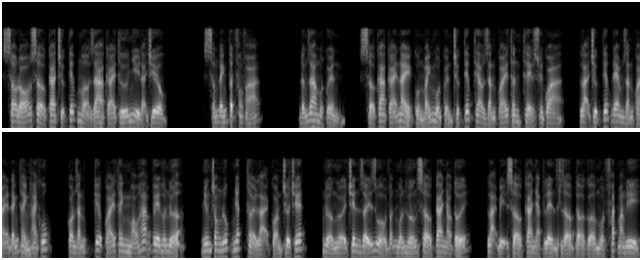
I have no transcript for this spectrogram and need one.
Sau đó sở ca trực tiếp mở ra cái thứ nhì đại chiêu. Sấm đánh tật phong phá. Đấm ra một quyền, sở ca cái này cuốn bánh một quyền trực tiếp theo rắn quái thân thể xuyên qua lại trực tiếp đem rắn quái đánh thành hai khúc, con rắn kia quái thanh máu hp hơn nữa nhưng trong lúc nhất thời lại còn chưa chết, nửa người trên giấy rủa vẫn muốn hướng sở ca nhào tới, lại bị sở ca nhặt lên giờ tờ g một phát mang đi.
